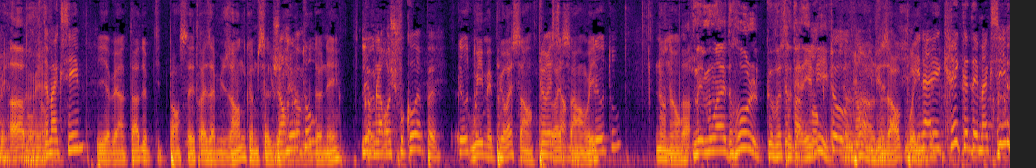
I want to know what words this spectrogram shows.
oui. Ah, bon. Oui. de Maxime Il y avait un tas de petites pensées très amusantes, comme celle que je viens de donner. Comme la Rochefoucauld un peu. Léoto Oui, mais plus récent. Plus récent. oui. Léoto Non, non. Mais moins drôle que votre dernier livre. Non, non. je vous ai repris. Il n'a écrit que des Maximes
